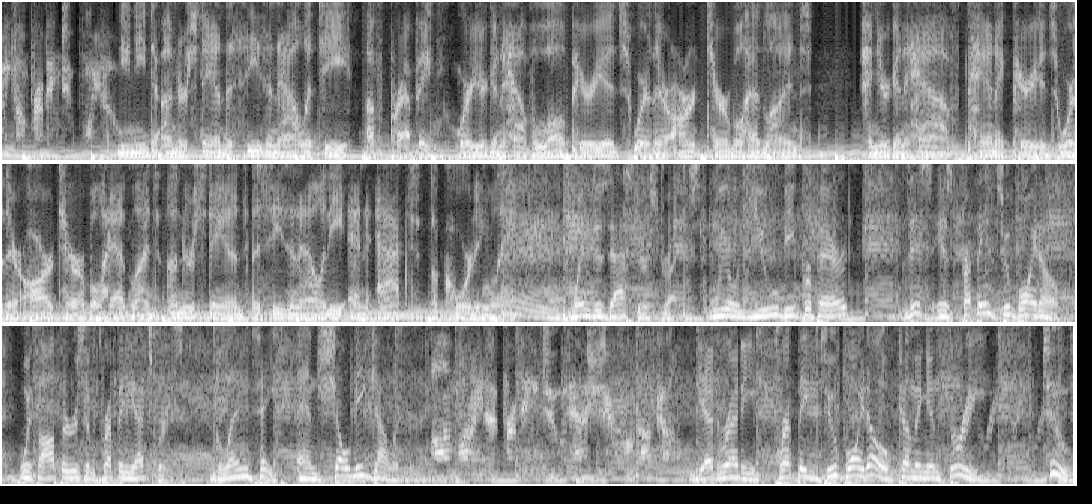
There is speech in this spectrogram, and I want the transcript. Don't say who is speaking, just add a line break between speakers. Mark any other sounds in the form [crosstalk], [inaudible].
week on Prepping 2.0.
You need to understand the seasonality of prepping, where you're going to have lull periods where there aren't terrible headlines, and you're going to have panic periods where there are terrible headlines. Understand the seasonality and act accordingly.
When disaster strikes, will you be prepared? This is Prepping 2.0 with authors and prepping experts Glenn Tate and Shelby Gallagher.
Online at prepping2-0.com.
Get ready. Prepping 2.0 coming in 3, 2,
